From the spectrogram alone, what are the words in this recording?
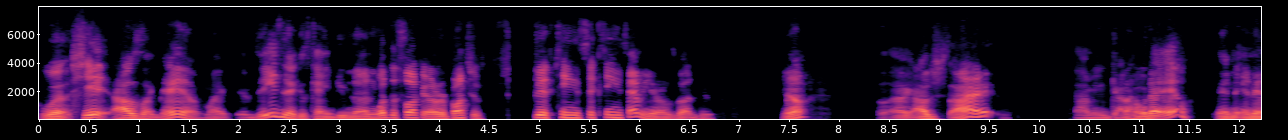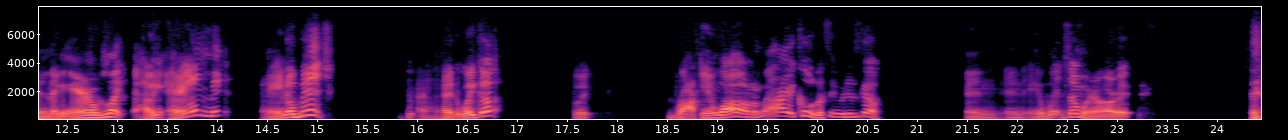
well, shit. I was like, damn, like if these niggas can't do nothing, what the fuck are a bunch of 15, 16, 7 year olds about to do? You know? I, I was just, all right. I mean, gotta hold that L. And and then nigga Eren was like, hang, hang on a minute. I ain't no bitch. I had to wake up. But rock and wall, and I'm like, all right, cool, let's see where this go. And and it went somewhere, all right.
